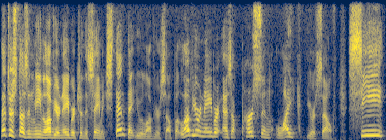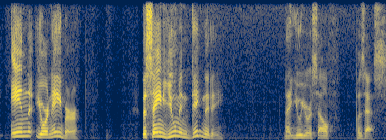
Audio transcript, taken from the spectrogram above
That just doesn't mean love your neighbor to the same extent that you love yourself, but love your neighbor as a person like yourself. See in your neighbor the same human dignity that you yourself possess.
